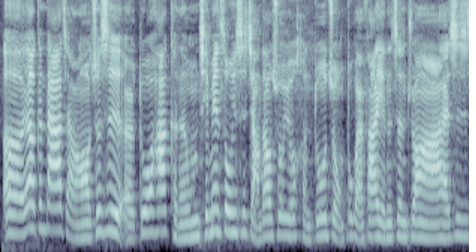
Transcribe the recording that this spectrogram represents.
呃要跟大家讲哦，就是耳朵它可能我们前面宋医师讲。讲到说有很多种，不管发炎的症状啊，还是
